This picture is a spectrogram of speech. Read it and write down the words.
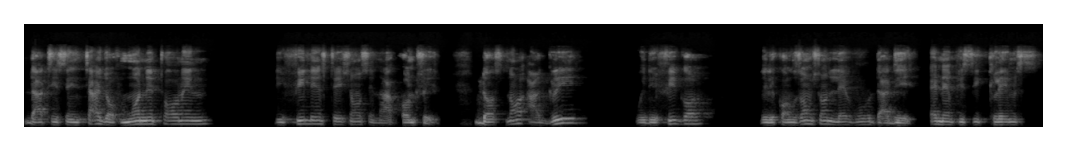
that is in charge of monitoring the filling stations in our country does not agree with the figure the consumption level that the NNPC claims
